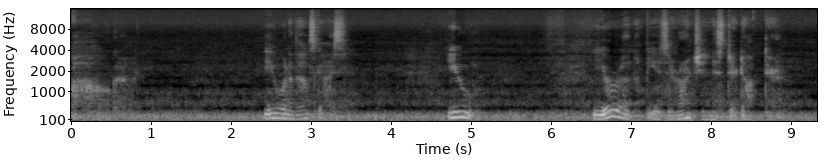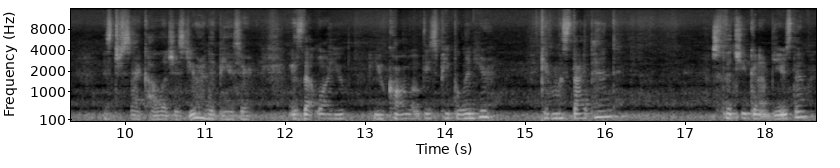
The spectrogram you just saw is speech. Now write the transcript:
Oh, God. You're one of those guys. You. You're an abuser, aren't you, Mr. Doctor? Mr. Psychologist, you're an abuser. Is that why you, you call all these people in here? Give them a stipend? So that you can abuse them?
